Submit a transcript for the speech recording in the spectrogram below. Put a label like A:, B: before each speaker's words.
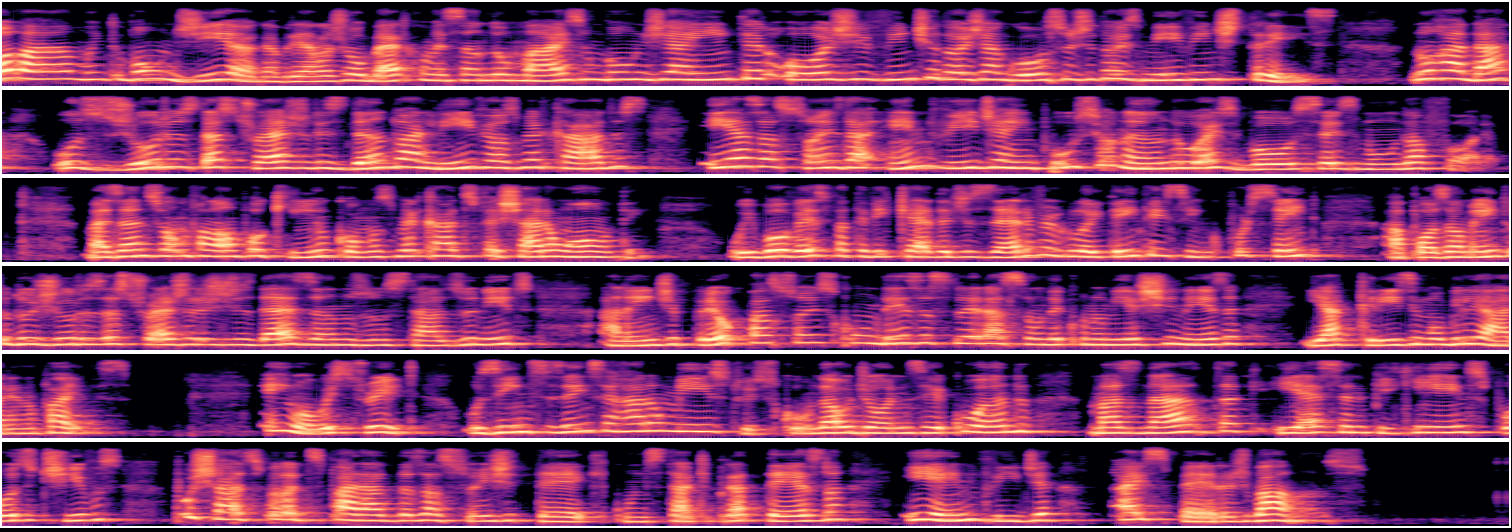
A: Olá, muito bom dia. Gabriela Gilberto começando mais um Bom Dia Inter, hoje, 22 de agosto de 2023. No radar, os juros das Treasuries dando alívio aos mercados e as ações da Nvidia impulsionando as bolsas mundo afora. Mas antes vamos falar um pouquinho como os mercados fecharam ontem. O Ibovespa teve queda de 0,85% após aumento dos juros das Treasuries de 10 anos nos Estados Unidos, além de preocupações com desaceleração da economia chinesa e a crise imobiliária no país. Em Wall Street, os índices encerraram mistos, com Dow Jones recuando, mas Nasdaq e S&P 500 positivos, puxados pela disparada das ações de tech, com destaque para Tesla e Nvidia à espera de balanço.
